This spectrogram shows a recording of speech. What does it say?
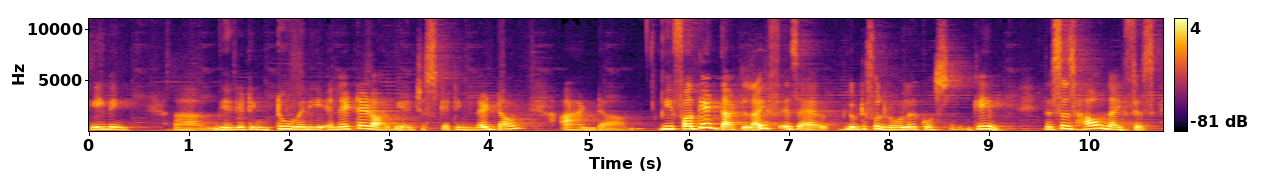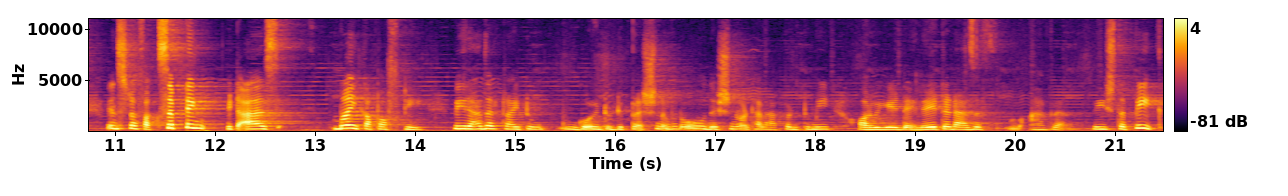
having, uh, we are getting too very elated or we are just getting let down and uh, we forget that life is a beautiful roller coaster game. This is how life is. Instead of accepting it as my cup of tea, we rather try to go into depression about, oh, this should not have happened to me, or we get elated as if I have reached the peak.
